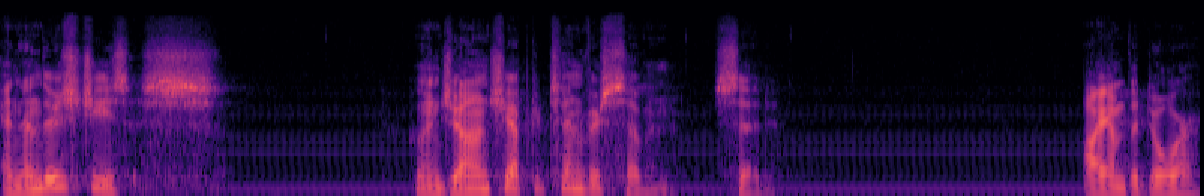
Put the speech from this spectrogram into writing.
And then there's Jesus, who in John chapter 10, verse 7 said, I am the door.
